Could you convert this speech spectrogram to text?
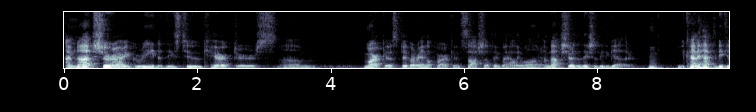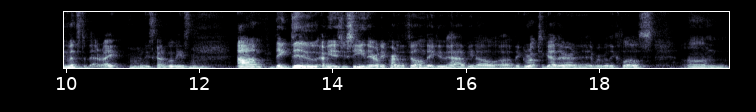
I'm not sure I agree that these two characters, um, Marcus, played by Randall Park, and Sasha, played by Ali Wong, I'm not sure that they should be together. You kind of have to be convinced of that, right? In these kind of movies. Um, they do. I mean, as you see in the early part of the film, they do have. You know, uh, they grew up together and they were really close. Um,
